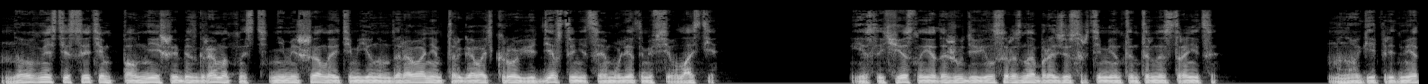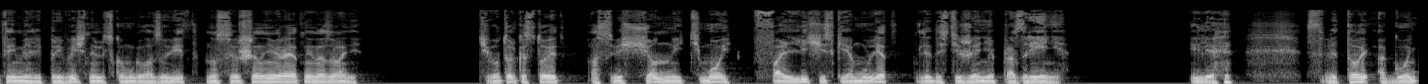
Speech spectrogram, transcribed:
Но вместе с этим полнейшая безграмотность не мешала этим юным дарованиям торговать кровью девственницы и амулетами всевластья. Если честно, я даже удивился разнообразию ассортимента интернет-страницы. Многие предметы имели привычный людскому глазу вид, но совершенно невероятные названия. Чего только стоит освещенный тьмой фаллический амулет для достижения прозрения. Или святой огонь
